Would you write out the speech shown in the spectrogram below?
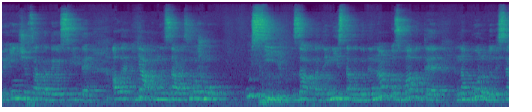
в інші заклади освіти, але як ми зараз можемо усі заклади міста Лебедина позбавити набору до 10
